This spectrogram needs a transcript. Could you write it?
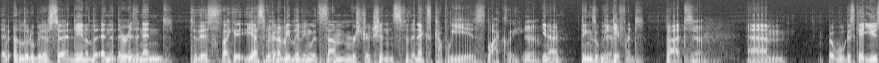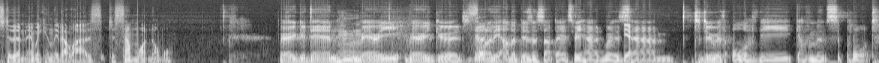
a, a little bit of certainty and, a and that there is an end to this. Like, it- yes, we're going to be living with some restrictions for the next couple years, likely. Yeah. You know, things will be Yeah. different, but Yeah. um, but we'll just get used to them and we can live our lives to somewhat normal. Very good, Dan. Very, very good. So- one of the other business updates we had was Yep. um, to do with all of the government support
